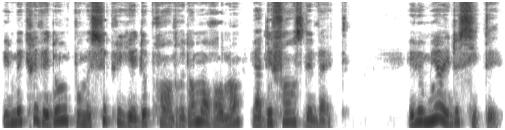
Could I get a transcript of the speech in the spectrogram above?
Il m'écrivait donc pour me supplier de prendre dans mon roman la défense des bêtes et le mieux est de citer.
